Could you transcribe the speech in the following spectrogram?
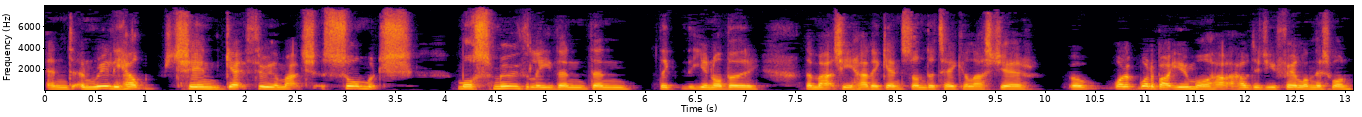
and, and really helped Shane get through the match so much more smoothly than, than the, you know, the, the match he had against Undertaker last year. But what what about you, Mo? How how did you feel on this one?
